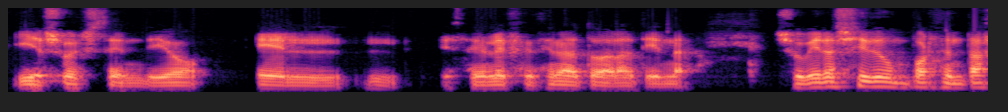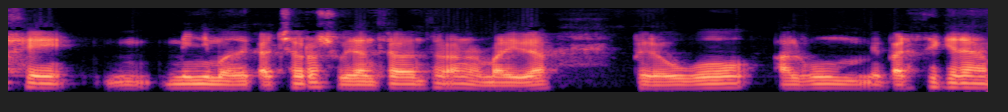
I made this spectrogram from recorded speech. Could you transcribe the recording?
y eso extendió, el, infección a toda la tienda. Si hubiera sido un porcentaje mínimo de cachorros, hubiera entrado dentro de la normalidad, pero hubo algún, me parece que era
